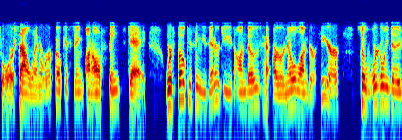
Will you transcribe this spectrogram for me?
for Samhain, or we're focusing on All Saints Day. We're focusing these energies on those that are no longer here. So we're going to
